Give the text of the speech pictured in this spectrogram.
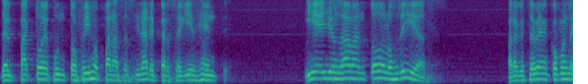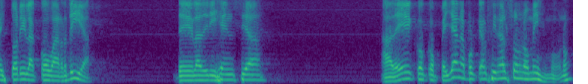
del pacto de punto fijo para asesinar y perseguir gente. Y ellos daban todos los días, para que ustedes vean cómo es la historia y la cobardía de la dirigencia ADECO, Copellana, porque al final son lo mismo, ¿no?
